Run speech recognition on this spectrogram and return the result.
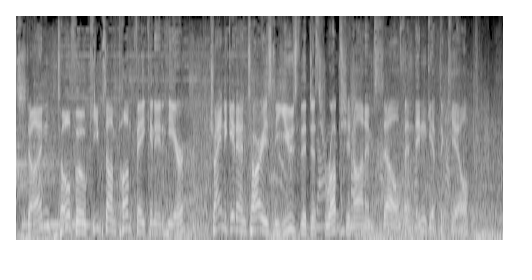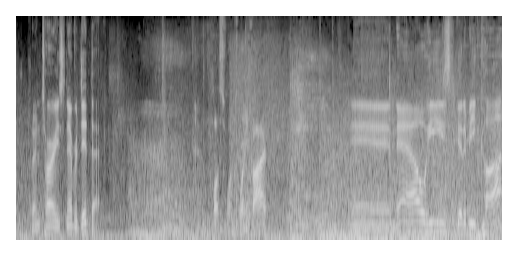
Stun. Tofu keeps on pump faking it here, trying to get Antares to use the disruption on himself and then get the kill. But Antares never did that. Plus 125. And now he's going to be caught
